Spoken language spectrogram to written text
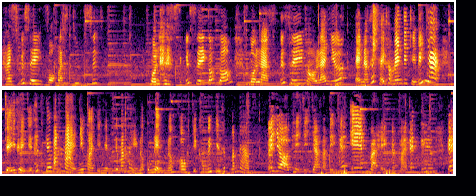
Hai squishy, một là squishy một là squishy có cốm, một là squishy màu lá dứa. Bạn nào thích hãy comment cho chị biết nha. Chị thì chị thích cái bánh này, nhưng mà chị nhìn cái bánh này nó cũng đẹp nữa. Ô, chị không biết chị thích bánh nào. Bây giờ thì chị chào tạm biệt các em và hẹn gặp lại các em. Các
